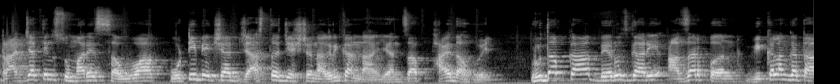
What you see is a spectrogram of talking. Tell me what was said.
राज्यातील सुमारे सव्वा कोटीपेक्षा जास्त ज्येष्ठ नागरिकांना यांचा फायदा होईल. वृद्धापका बेरोजगारी आजारपण विकलांगता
